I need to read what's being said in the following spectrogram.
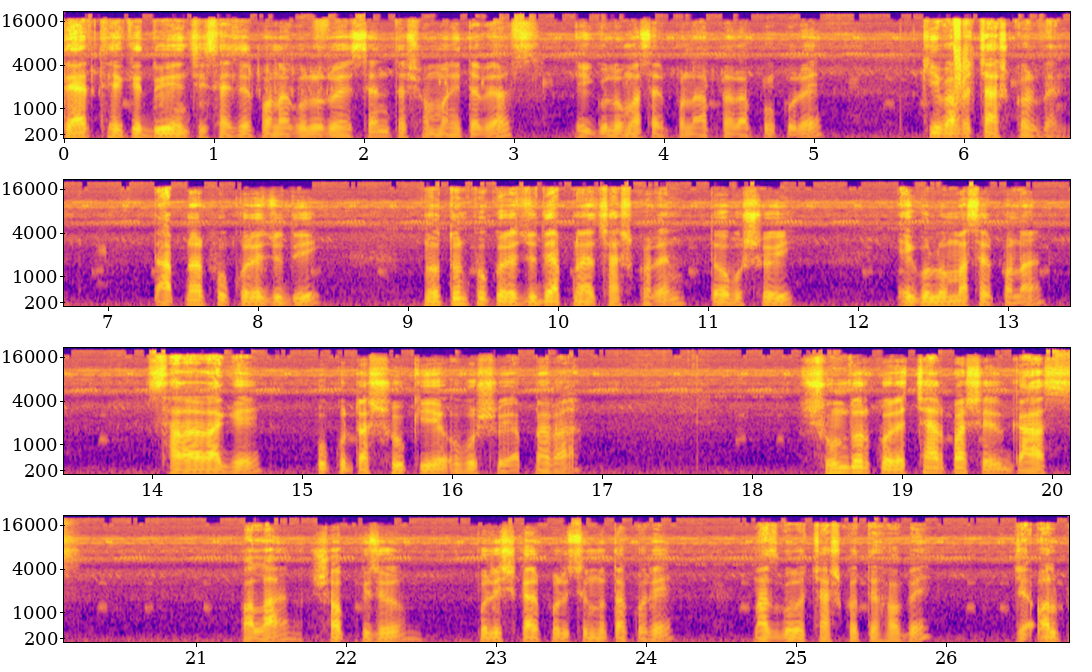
দেড় থেকে দুই ইঞ্চি সাইজের পোনাগুলো রয়েছেন। তা সম্মানিত ব্যাস এইগুলো মাছের পোনা আপনারা পুকুরে কীভাবে চাষ করবেন? তা আপনার পুকুরে যদি, নতুন পুকুরে যদি আপনারা চাষ করেন, তো অবশ্যই এগুলো মাছের পোনা ছাড়ার আগে পুকুরটা শুকিয়ে অবশ্যই আপনারা সুন্দর করে চারপাশের গাছ, পালা সব কিছু পরিষ্কার পরিচ্ছন্নতা করে মাছগুলো চাষ করতে হবে। যে অল্প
